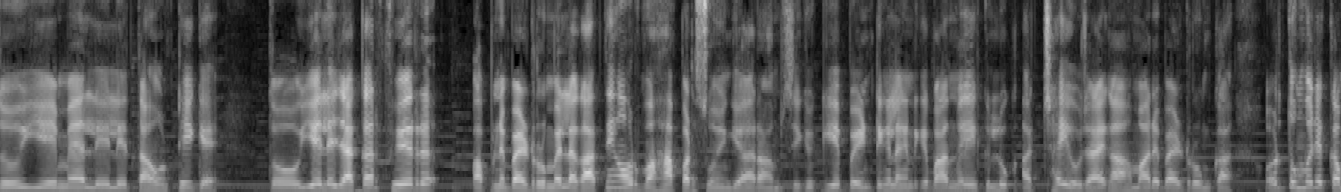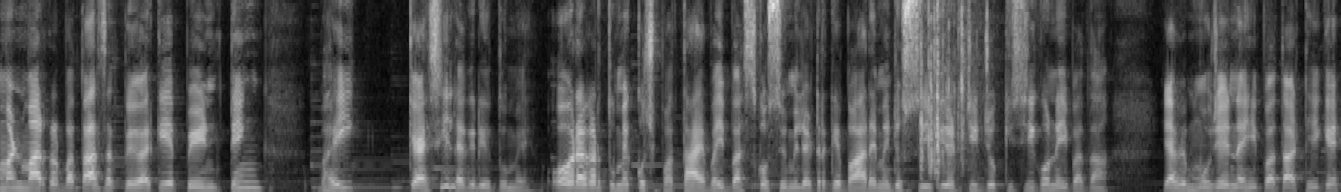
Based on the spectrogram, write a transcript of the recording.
तो ये मैं ले लेता हूँ, ठीक है। तो ये ले जाकर फिर अपने बेडरूम में लगाते हैं और वहाँ पर सोएँगे आराम से क्योंकि ये पेंटिंग लगने के बाद में एक लुक अच्छा ही हो जाएगा हमारे बेडरूम का। और तुम मुझे कमेंट मारकर बता सकते हो यार कि ये पेंटिंग भाई कैसी लग रही है तुम्हें? और अगर तुम्हें कुछ पता है भाई बस को सिमुलेटर के बारे में, जो सीक्रेट चीज़ जो किसी को नहीं पता, या फिर मुझे नहीं पता, ठीक है?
